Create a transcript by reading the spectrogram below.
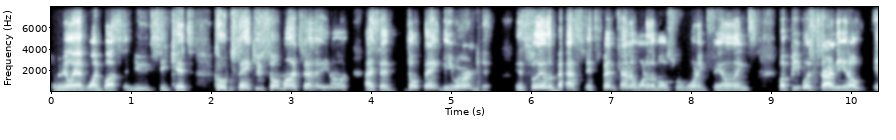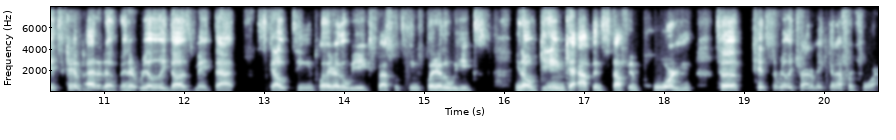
and we only had one bus. And you'd see kids, Coach, thank you so much. I, you know, I said, don't thank me. You earned it. It's really the best. It's been kind of one of the most rewarding feelings. But people are starting to, you know, it's competitive, and it really does make that scout team player of the week, special teams player of the weeks, you know, game captain stuff important to kids to really try to make an effort for.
